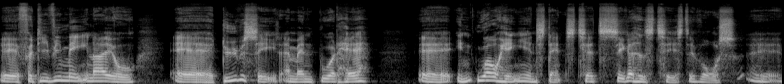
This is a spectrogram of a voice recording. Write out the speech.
Øh, fordi vi mener jo øh, dybest set, at man burde have øh, en uafhængig instans til at sikkerhedsteste vores, øh,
